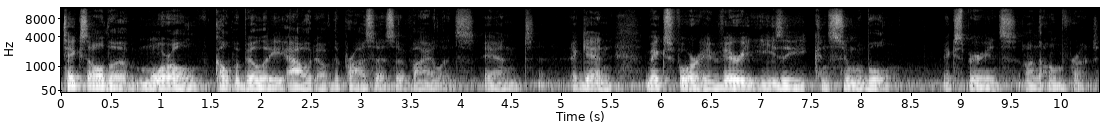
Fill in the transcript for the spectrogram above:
takes all the moral culpability out of the process of violence and again makes for a very easy consumable experience on the home front.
